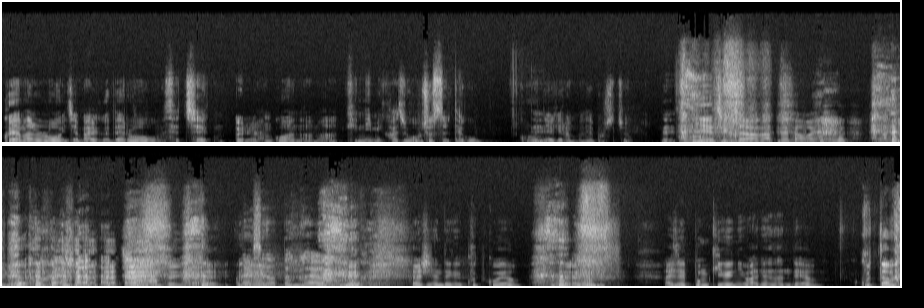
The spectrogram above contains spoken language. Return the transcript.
그야말로 이제 말 그대로 새 책을 한 권 아마 아키님이 가지고 오셨을 테고 그런 네. 얘기를 한번 해보시죠. 네. 아키의 책장 앞에 나와 있는 아키입니다. 저희 네. 날씨는 어떤가요? 날씨는 되게 굳고요. 아 이제 봄 기운이 완연한데요. 굿담은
